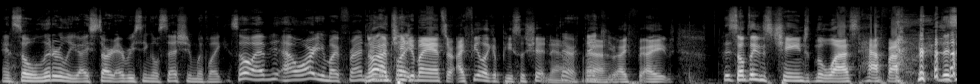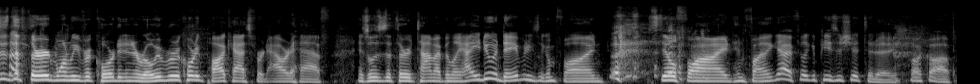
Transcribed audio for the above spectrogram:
and so literally I start every single session with like, "So, how are you, my friend?" No, And I'm changing like- my answer. I feel like a piece of shit now. There, thank Yeah, I, I, something's changed in the last half hour. this is the third one we've recorded in a row. We've been recording podcasts for an hour and a half, and so this is the third time I've been like, "How you doing, David?" He's like, "I'm fine, still fine." And finally, yeah, I feel like a piece of shit today. Fuck off.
